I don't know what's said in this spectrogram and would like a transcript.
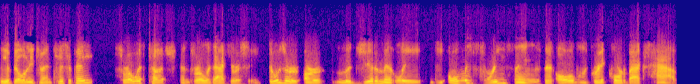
the ability to anticipate, throw with touch, and throw with accuracy. Those are, are legitimately the only three things that all the great quarterbacks have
